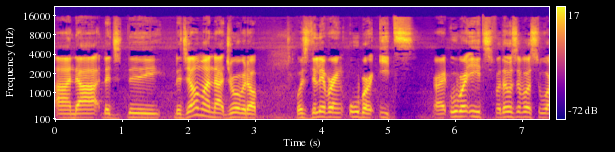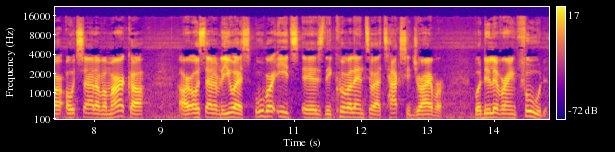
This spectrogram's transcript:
And uh, the, the, the gentleman that drove it up was delivering Uber Eats, right? Uber Eats, for those of us who are outside of America or outside of the US, Uber Eats is the equivalent to a taxi driver, but delivering food.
